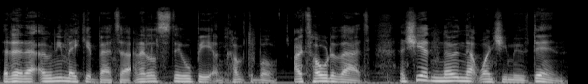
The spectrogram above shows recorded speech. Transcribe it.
then it'll only make it better and it'll still be uncomfortable. I told her that, and she had known that when she moved in.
